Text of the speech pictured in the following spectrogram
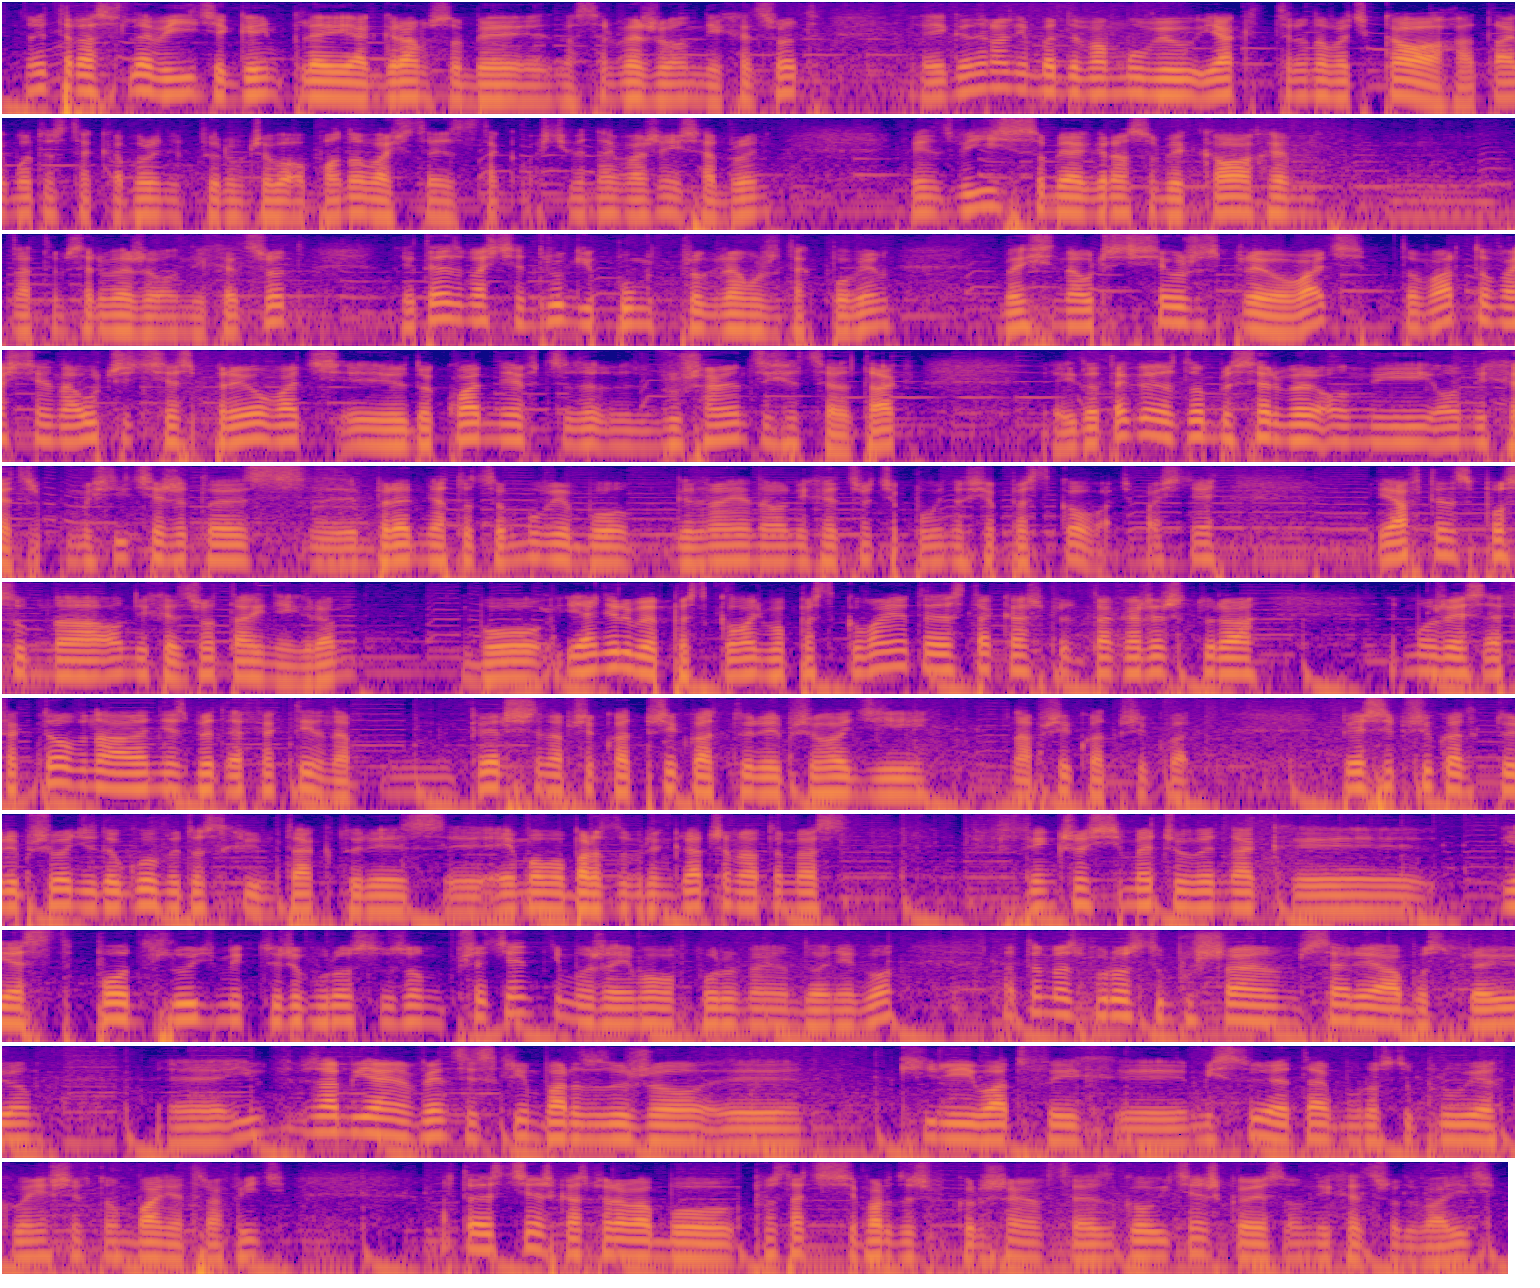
No i teraz w tle widzicie gameplay, jak gram sobie na serwerze Only Headshot. E, Generalnie będę wam mówił, jak trenować kałacha, tak? Bo to jest taka broń, którą trzeba opanować, to jest taka właściwie najważniejsza broń. Więc widzicie sobie, jak gram sobie kałachem na tym serwerze Only Headshot. No i to jest właśnie drugi punkt programu, że tak powiem. Bo jeśli nauczycie się już sprayować, to warto właśnie nauczyć się sprayować e, dokładnie w, w ruszający się cel, tak? I do tego jest dobry serwer Only, only Headshot. Myślicie, że to jest y, brednia to co mówię, bo generalnie na Only Headshocie powinno się pestkować. Właśnie ja w ten sposób na Only Headshotach nie gram, bo ja nie lubię pestkować, bo pestkowanie to jest taka, taka rzecz, która może jest efektowna, ale niezbyt efektywna. Pierwszy na przykład przykład, który przychodzi, na przykład przykład, pierwszy przykład, który przychodzi do głowy to Scream, tak, który jest y, aimowo bardzo dobrym graczem, natomiast w większości meczów jednak y, jest pod ludźmi, którzy po prostu są przeciętni może aimowo w porównaniu do niego, natomiast po prostu puszczają serię albo sprayują y, i zabijają więcej, Scream bardzo dużo killi łatwych y, misuje, tak, po prostu próbuje koniecznie w tą banię trafić, a to jest ciężka sprawa, bo postacie się bardzo szybko ruszają w CSGO i ciężko jest only headshot walić.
